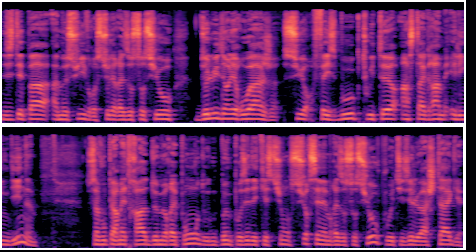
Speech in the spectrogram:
n'hésitez pas à me suivre sur les réseaux sociaux de l'huile dans les rouages sur Facebook, Twitter, Instagram et LinkedIn. Ça vous permettra de me répondre ou de me poser des questions sur ces mêmes réseaux sociaux. Vous pouvez utiliser le hashtag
